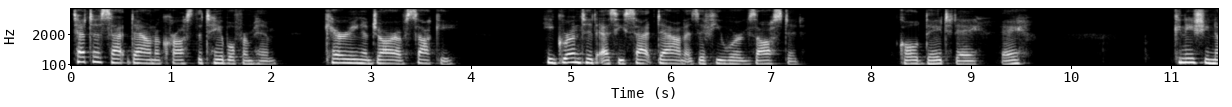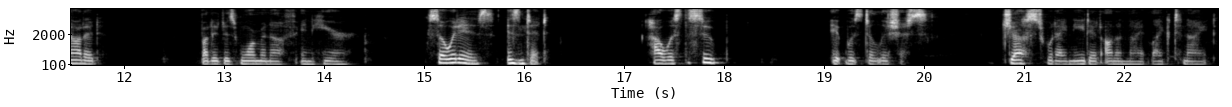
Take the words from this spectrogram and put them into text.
Teta sat down across the table from him, carrying a jar of sake. He grunted as he sat down as if he were exhausted. Cold day today, eh? Ken'ishi nodded. But it is warm enough in here. So it is, isn't it? How was the soup? It was delicious. Just what I needed on a night like tonight.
